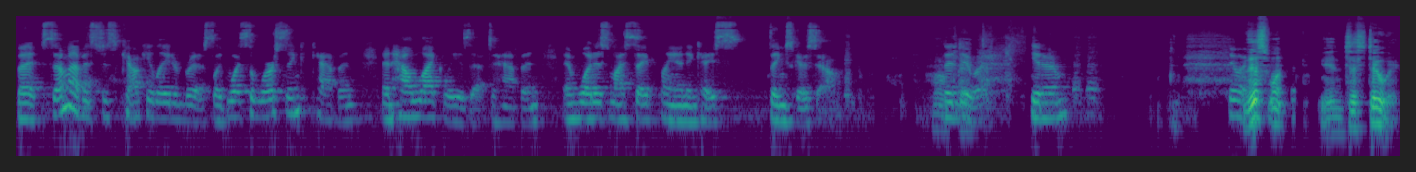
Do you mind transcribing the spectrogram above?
But some of it's just calculated risk. Like what's the worst thing could happen, and how likely is that to happen, and what is my safe plan in case things go south? Then do it. You know, do it. This one, you just do it,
